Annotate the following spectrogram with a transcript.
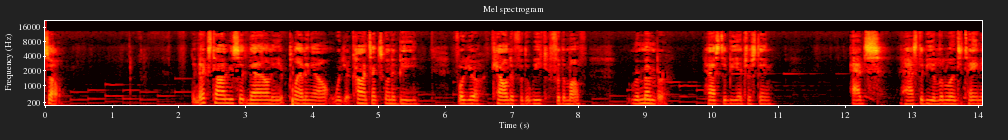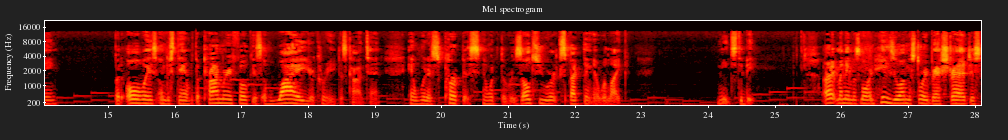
so, the next time you sit down and you're planning out what your content's going to be for your calendar for the week, for the month, remember, has to be interesting, adds has to be a little entertaining, but always understand what the primary focus of why you're creating this content and what its purpose and what the results you were expecting and were like needs to be. All right, my name is Lauren Hazel. I'm the Story Brand Strategist.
